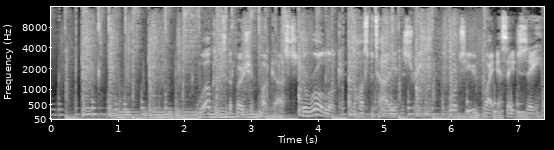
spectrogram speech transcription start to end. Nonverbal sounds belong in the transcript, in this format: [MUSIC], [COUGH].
Welcome to the Post Shift Podcast, your raw look at the hospitality industry, brought to you by SHC.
